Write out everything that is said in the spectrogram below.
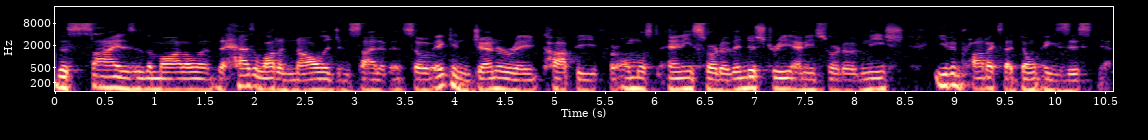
the size of the model, it has a lot of knowledge inside of it. So it can generate copy for almost any sort of industry, any sort of niche, even products that don't exist yet.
